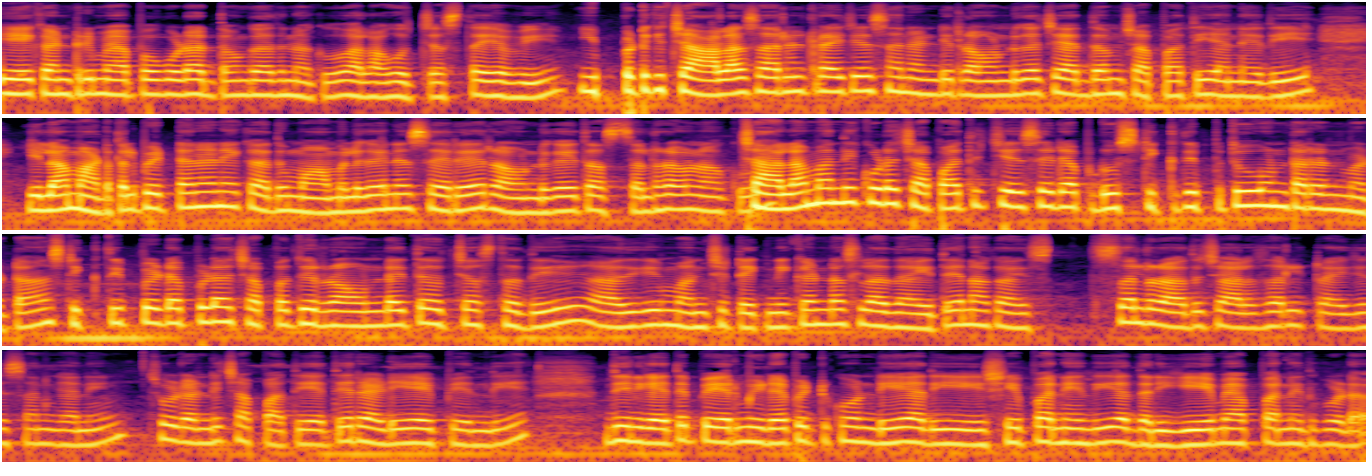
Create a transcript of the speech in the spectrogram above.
ఏ కంట్రీ మ్యాప్ కూడా అర్థం కాదు నాకు. అలా వచ్చేస్తాయి అవి. ఇప్పటికి చాలా సార్లు ట్రై చేశానండి. రౌండ్గా చేద్దాం చపాతీ అనేది. ఇలా మడతలు పెట్టాననే కాదు. మామూలుగా అయినా సరే రౌండ్గా అయితే అస్సలు రావు నాకు. చాలా మంది కూడా చపాతీ చేసేటప్పుడు స్టిక్ తిప్పుతూ ఉంటారనమాట స్టిక్ తిప్పేటప్పుడు ఆ చపాతీ రౌండ్ అయితే వచ్చేస్తుంది. అది మంచి టెక్నిక్ అండి అసలు అది. అయితే నాకు అస్సలు రాదు. చాలాసార్లు ట్రై చేశాను కానీ. చూడండి చపాతీ అయితే రెడీ అయిపోయింది. దీనికైతే పేరు మీడియా పెట్టుకోండి. అది ఏ షేప్ అనేది దాని ఏ మ్యాప్ అనేది కూడా.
